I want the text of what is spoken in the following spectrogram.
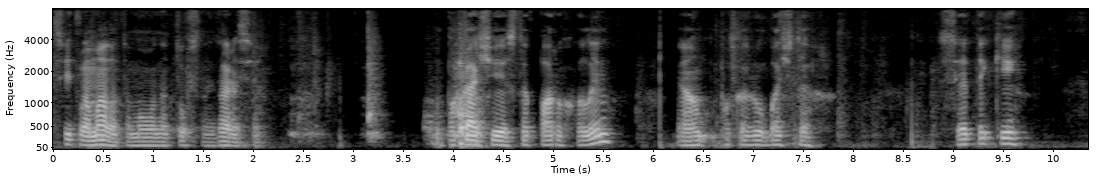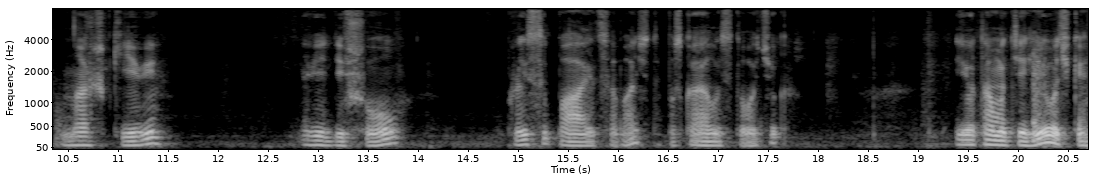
Світла мало, тому вона тусне. Зараз я. Ну, Поки ще є пару хвилин. Я вам покажу, бачите, все-таки наш ківі відійшов, присипається, бачите, пускає листочок. І отам оті гілочки,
